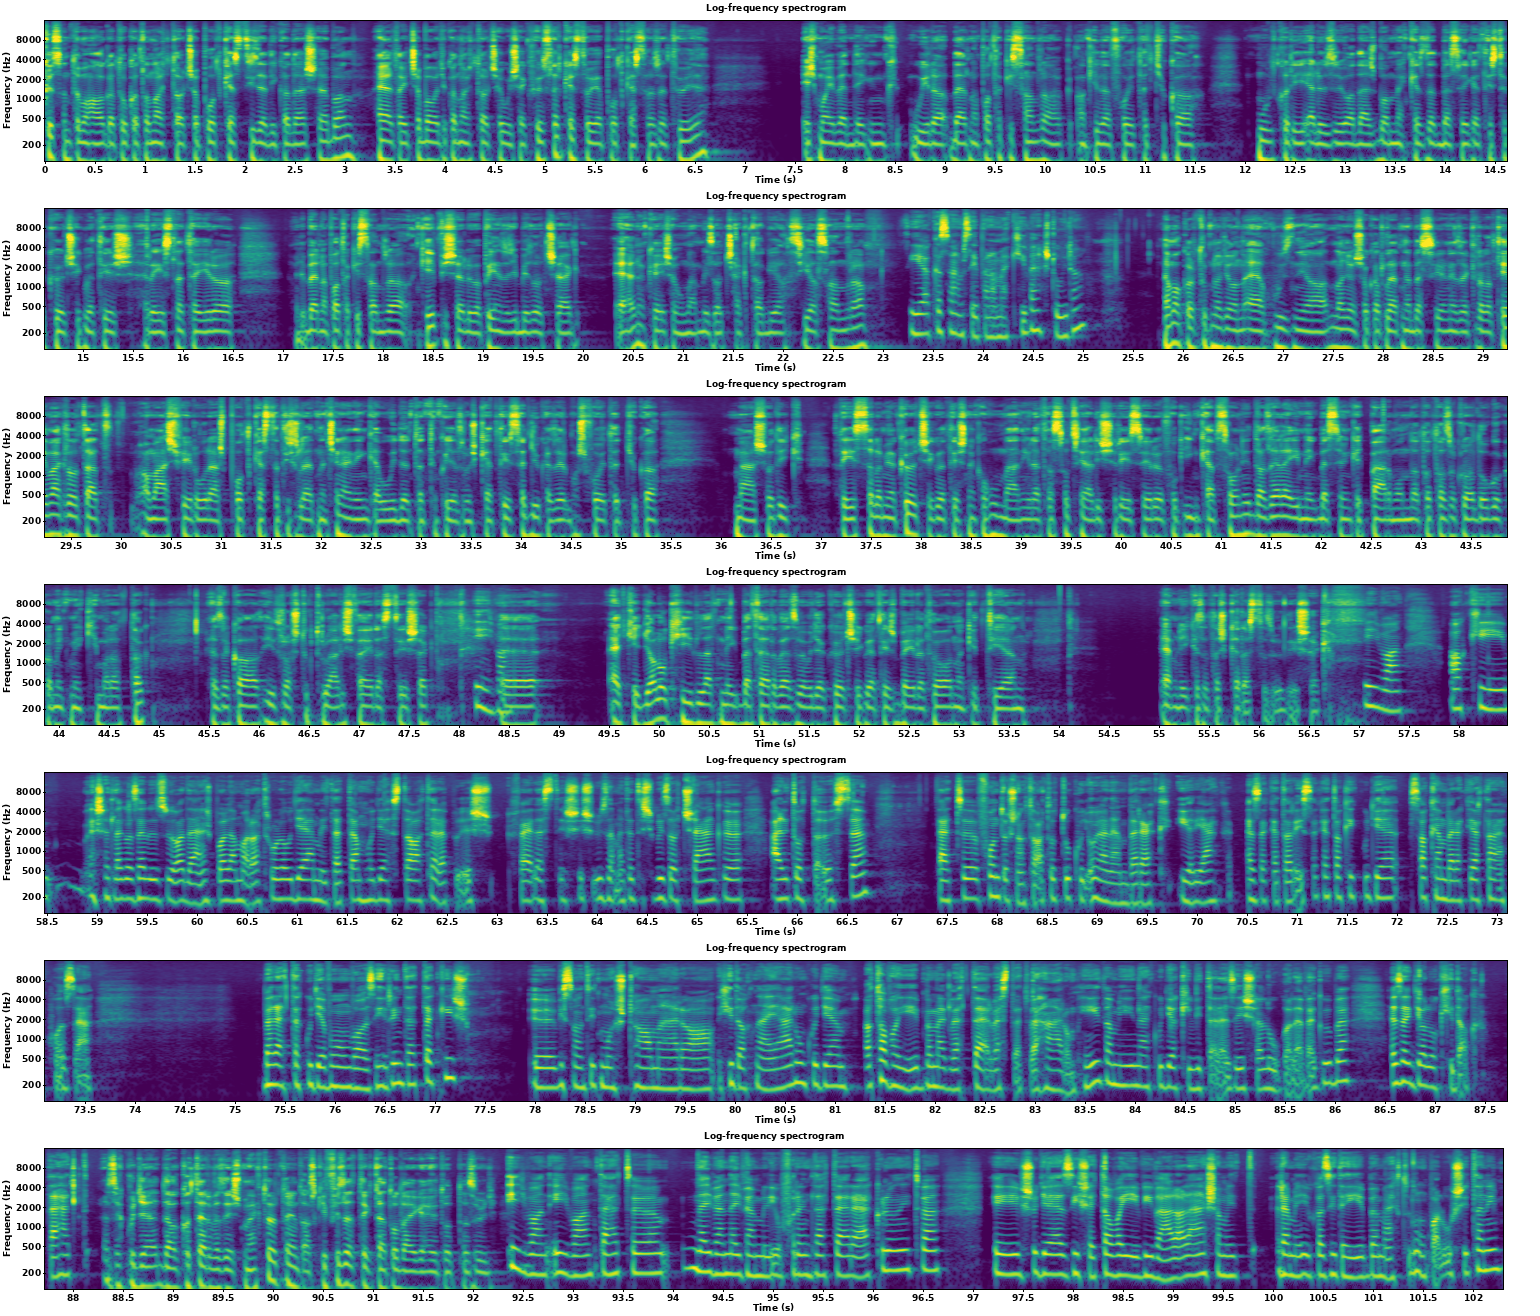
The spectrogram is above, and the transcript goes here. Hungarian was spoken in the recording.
Köszöntöm a hallgatókat a Nagy Tarcsa Podcast tizedik adásában. Heltai Csaba vagyok, a Nagy Tarcsa újság főszerkesztője, a podcast vezetője, és mai vendégünk újra Berna Pataki Szandra, akivel folytatjuk a múltkori előző adásban megkezdett beszélgetést a költségvetés részleteiről. Hogy Berna Pataki Szandra képviselő, a pénzügyi bizottság elnöke és a Humán Bizottság tagja. Szia Szandra! Szia, köszönöm szépen a meghívást újra. Nem akartuk nagyon elhúzni, a, nagyon sokat lehetne beszélni ezekről a témákról, tehát a másfél órás podcastet is lehetne csinálni, inkább úgy döntöttünk, hogy ezt most kettészedjük, ezért most folytatjuk a második résszel, ami a költségvetésnek a humán, illetve a szociális részéről fog inkább szólni, de az elején még beszélünk egy pár mondatot azokról a dolgokról, amik még kimaradtak. Ezek az infrastruktúrális fejlesztések. Így van. Egy-két gyaloghíd lett még betervezve, vagy a költségvetésbe, illetve vannak itt ilyen emlékezetes kereszteződések. Így van. Aki esetleg az előző adásban lemaradt róla, ugye említettem, hogy ezt a település fejlesztés és üzemeltetési bizottság állította össze, tehát fontosnak tartottuk, hogy olyan emberek írják ezeket a részeket, akik ugye szakemberek értenek hozzá. Belettek ugye vonva az érintettek is, Viszont itt most, ha már a hidaknál járunk, ugye a tavalyi évben meg lett terveztetve három híd, aminek ugye a kivitelezése lóg a levegőbe. Ezek gyaloghidak. Tehát, Ezek ugye, de akkor tervezés megtörtént, azt kifizették, tehát odáig eljutott az ügy. Így van, így van. Tehát 40-40 millió forint lett erre elkülönítve, és ugye ez is egy tavalyi évi vállalás, amit reméljük az idejében meg tudunk valósítani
